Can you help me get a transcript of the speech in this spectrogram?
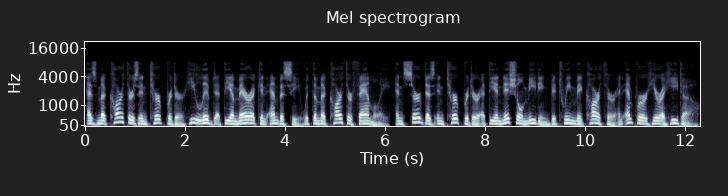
As MacArthur's interpreter he lived at the American Embassy with the MacArthur family, and served as interpreter at the initial meeting between MacArthur and Emperor Hirohito.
